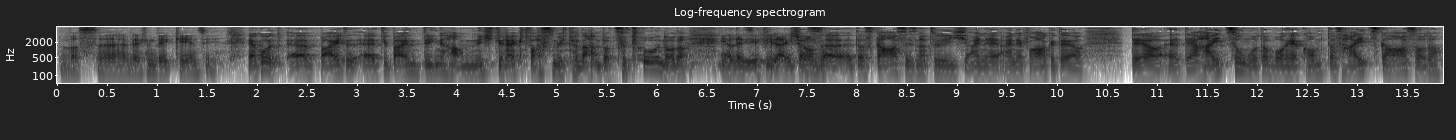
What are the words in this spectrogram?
was, äh, welchen Weg gehen Sie? Ja gut, äh, beide, äh, die beiden Dinge haben nicht direkt was miteinander zu tun, oder? Ja, letztlich die, die, vielleicht das, schon. Äh, das Gas ist natürlich eine, eine Frage der, der, äh, der Heizung, oder? Woher kommt das Heizgas, oder?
